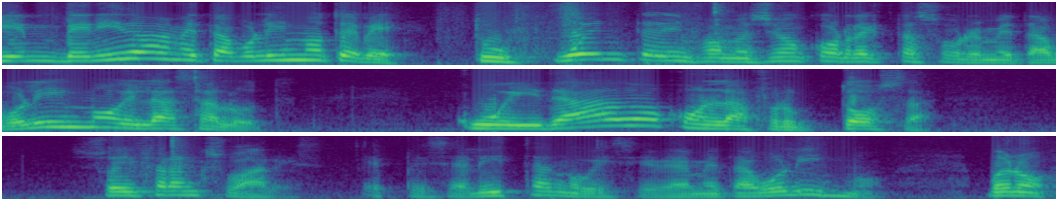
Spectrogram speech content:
Bienvenidos a Metabolismo TV, tu fuente de información correcta sobre metabolismo y la salud. Cuidado con la fructosa. Soy Frank Suárez, especialista en obesidad y metabolismo. Bueno,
